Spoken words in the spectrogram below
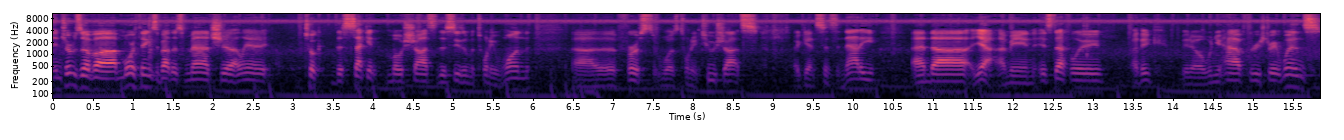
in terms of uh, more things about this match, uh, Atlanta took the second most shots this season with 21. Uh, the first was 22 shots against Cincinnati, and uh, yeah, I mean it's definitely. I think you know when you have three straight wins,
